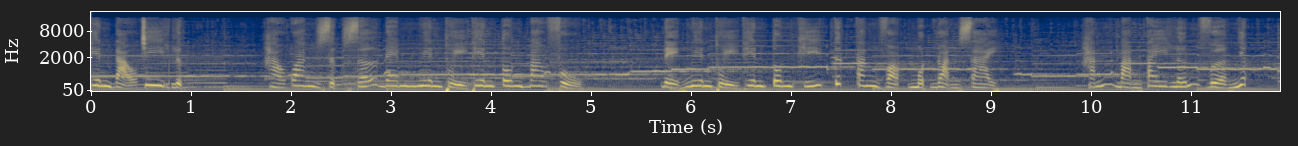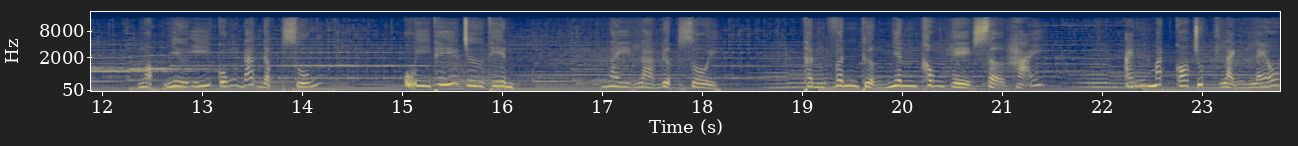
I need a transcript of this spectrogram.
thiên đảo chi lực. Hào quang rực rỡ đem Nguyên Thủy Thiên Tôn bao phủ. Để Nguyên Thủy Thiên Tôn khí tức tăng vọt một đoạn dài. Hắn bàn tay lớn vừa nhất Ngọc Như Ý cũng đã đập xuống. Uy thế chư thiên. Này là được rồi. Thần vân thượng nhân không hề sợ hãi. Ánh mắt có chút lạnh lẽo.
